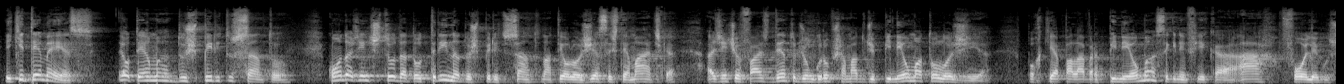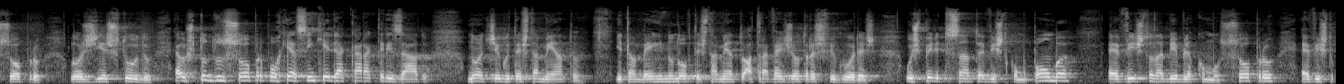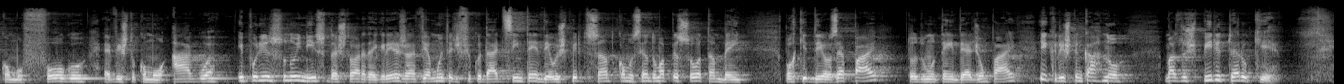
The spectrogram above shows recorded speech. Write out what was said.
E que tema é esse? É o tema do Espírito Santo. Quando a gente estuda a doutrina do Espírito Santo na teologia sistemática, a gente faz dentro de um grupo chamado de pneumatologia porque a palavra pneuma significa ar, fôlego, sopro, logia, estudo. É o estudo do sopro porque é assim que ele é caracterizado no Antigo Testamento e também no Novo Testamento através de outras figuras. O Espírito Santo é visto como pomba, é visto na Bíblia como sopro, é visto como fogo, é visto como água, e por isso no início da história da igreja havia muita dificuldade de se entender o Espírito Santo como sendo uma pessoa também, porque Deus é Pai, todo mundo tem ideia de um Pai, e Cristo encarnou. Mas o Espírito era o quê?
